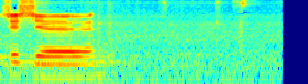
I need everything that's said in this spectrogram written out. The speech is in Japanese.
谢谢。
